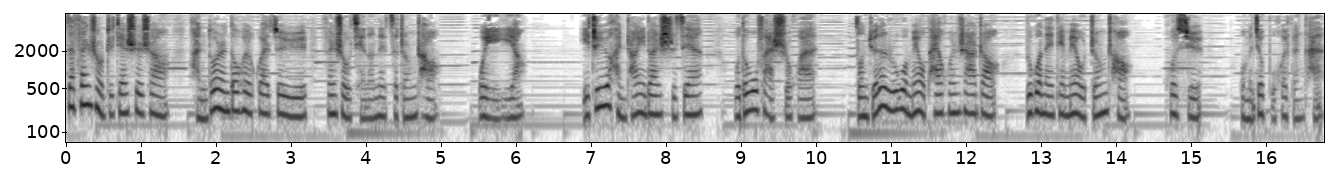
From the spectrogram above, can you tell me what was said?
在分手这件事上，很多人都会怪罪于分手前的那次争吵，我也一样，以至于很长一段时间，我都无法释怀，总觉得如果没有拍婚纱照。如果那天没有争吵，或许我们就不会分开。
